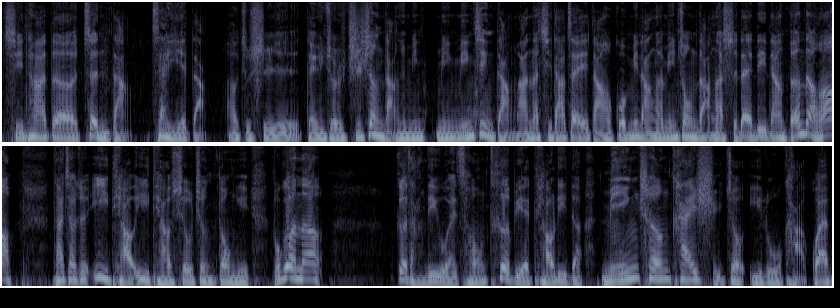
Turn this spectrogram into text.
其他的政党在野党啊，就是等于就是执政党的民民民进党嘛，那其他在野党国民党呢、民众党呢、时代力量等等哦，他叫做一条一条修正动议。不过呢。各党立委从特别条例的名称开始就一路卡关，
